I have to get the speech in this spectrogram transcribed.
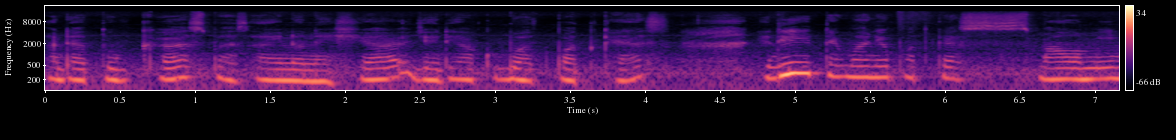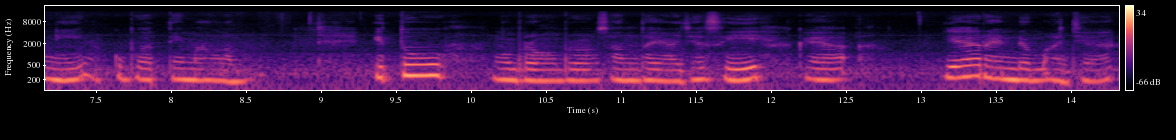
ada tugas bahasa Indonesia Jadi aku buat podcast. Jadi temanya podcast malam ini Aku buatnya malam. Itu ngobrol-ngobrol santai aja sih Kayak ya random aja.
